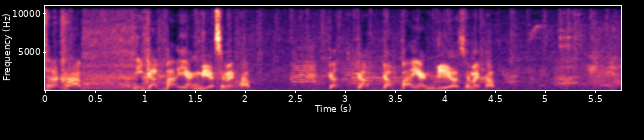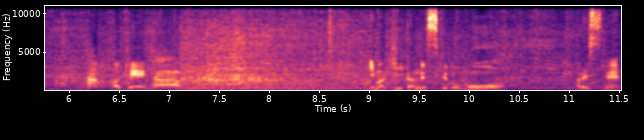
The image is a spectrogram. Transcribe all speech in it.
ษนะครับ นี่กลับบ้านอย่างเดียวใช่ไหมครับกลับกลับกลับบ้านอย่างเดียวใช่ไหมครับครับโอเคครับ今聞いたんですけどもあれですね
